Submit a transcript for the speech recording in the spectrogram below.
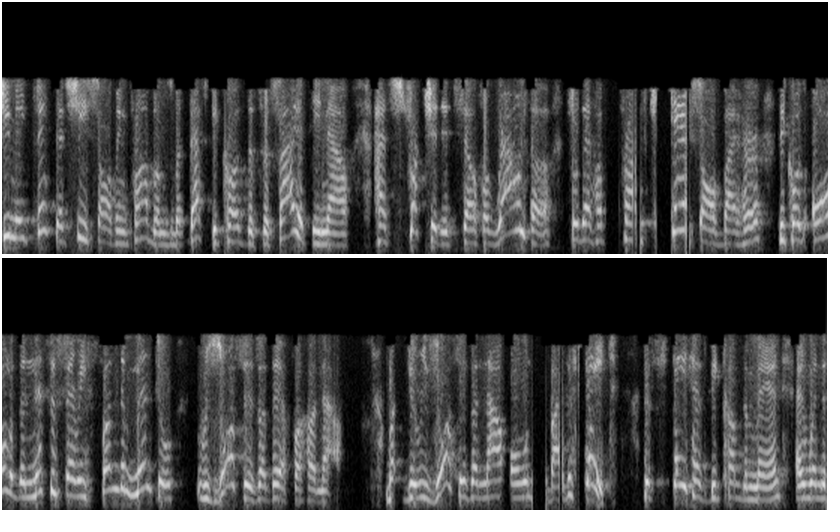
She may think that she's solving problems, but that's because the society now has structured itself around her so that her problems can't be solved by her because all of the necessary fundamental resources are there for her now. But the resources are now owned by the state. The state has become the man, and when the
